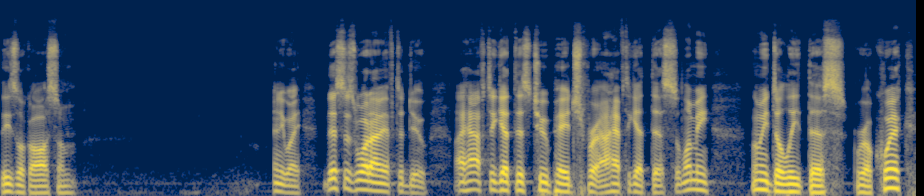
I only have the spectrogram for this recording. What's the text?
these look awesome. Anyway, this is what I have to do. I have to get this two-page spread. I have to get this. So let me let me delete this real quick.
